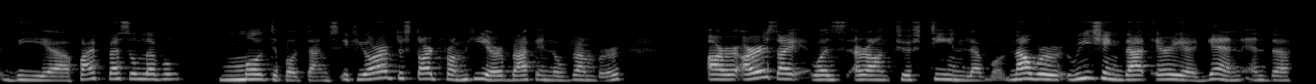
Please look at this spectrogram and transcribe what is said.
the uh, 5 peso level multiple times. If you are to start from here back in November, our RSI was around 15 level. Now we're reaching that area again and the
